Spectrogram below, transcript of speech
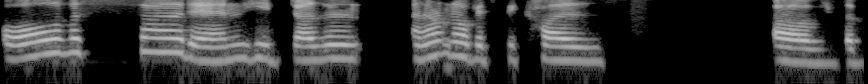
all of a sudden, he doesn't I don't know if it's because of the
